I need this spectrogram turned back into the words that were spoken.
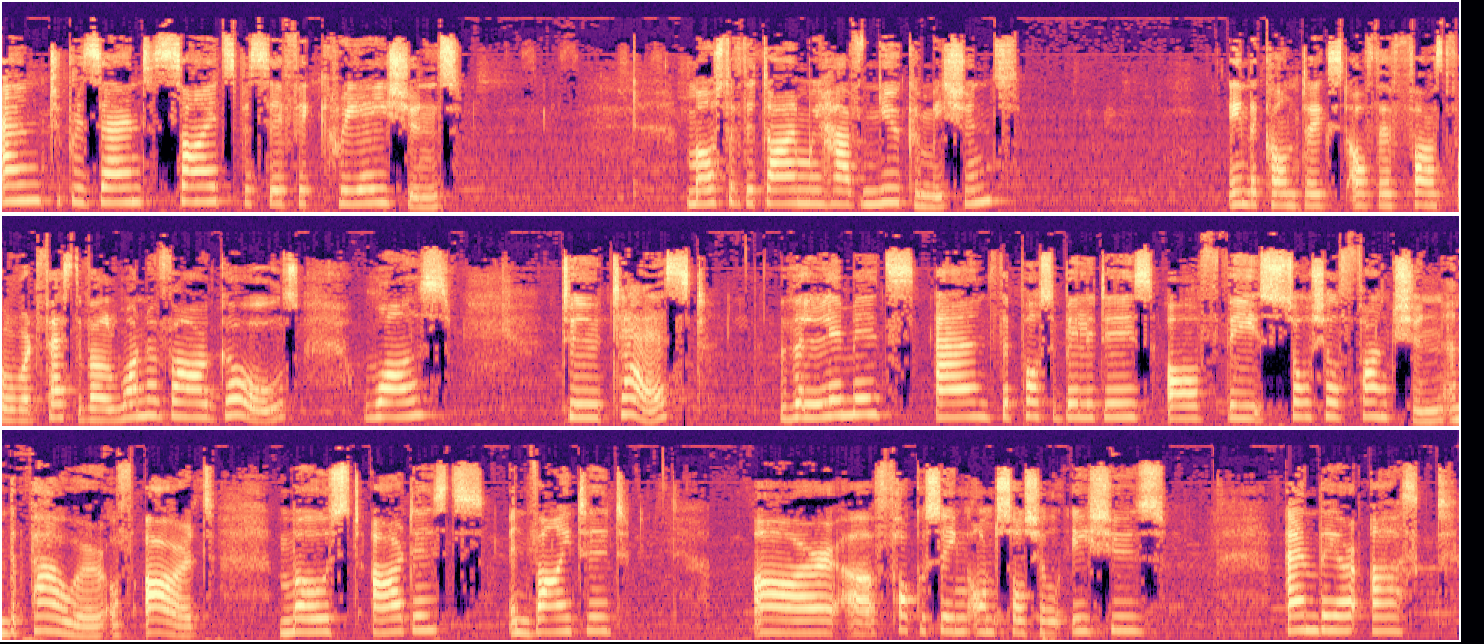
and to present site specific creations. Most of the time, we have new commissions in the context of the Fast Forward Festival. One of our goals was to test the limits and the possibilities of the social function and the power of art. Most artists invited are uh, focusing on social issues and they are asked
